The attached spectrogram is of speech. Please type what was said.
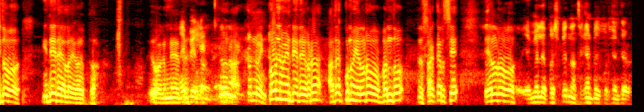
ಇದು ಇದಿದೆ ಅಲ್ಲ ಇವತ್ತು ಇವಾಗ ಟೂರ್ನಮೆಂಟ್. ಇದೆ ಕೂಡ. ಅದಕ್ಕೂ ಎಲ್ಲರೂ ಬಂದು ಸಹಕರಿಸಿ ಎಲ್ಲರೂ ಎಂ ಎಲ್ ಎ ಫಸ್ಟ್ ನಾನು ಸೆಕೆಂಡ್ ಕೊಡ್ತೀನಿ ಅಂತ ಹೇಳಿ.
